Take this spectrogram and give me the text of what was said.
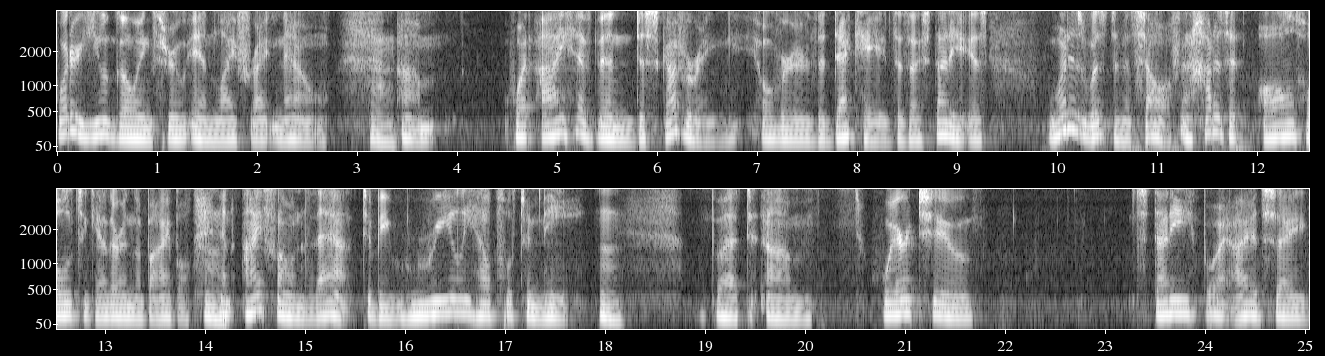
what are you going through in life right now? Um, what I have been discovering over the decades as I study is what is wisdom itself and how does it all hold together in the Bible? And I found that to be really helpful to me. But um, where to study, boy, I would say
